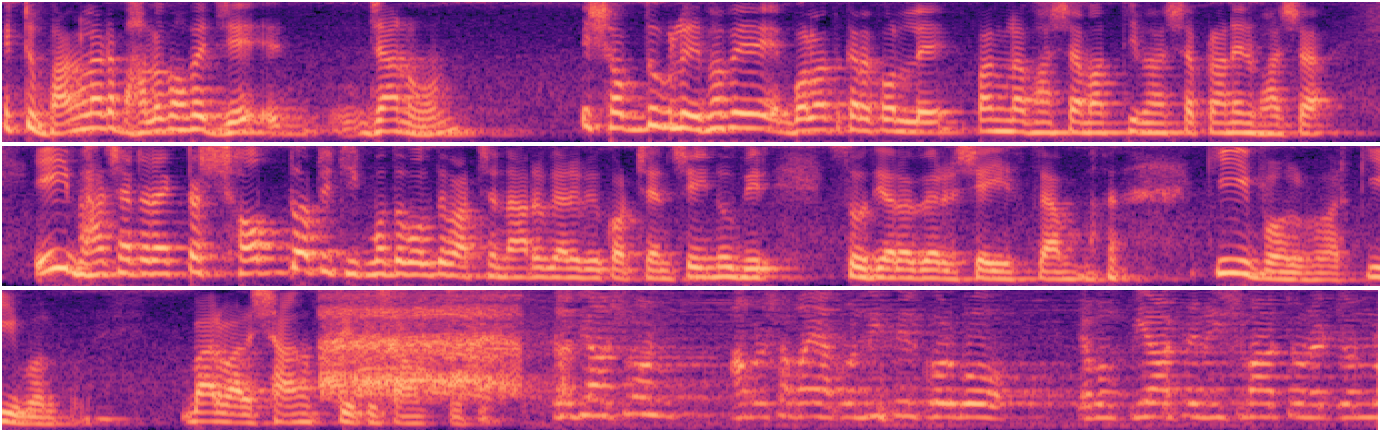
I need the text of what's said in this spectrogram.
একটু বাংলাটা ভালোভাবে যে, জানুন। এই শব্দগুলো এভাবে বলাৎকার করলে বাংলা ভাষা, মাতৃভাষা, প্রাণের ভাষা, এই ভাষাটার একটা শব্দ আপনি ঠিকমতো বলতে পারছেন আরবি আরবি করছেন সেই নবীর, সৌদি আরবের সেই ইসলাম। কি বলব আর কি বলব? বারবার সংস্কৃতি সংস্কৃতি। কাজে আসুন আমরা সবাই এখন মিছিল করব এবং পিয়াসের নির্বাচনের জন্য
